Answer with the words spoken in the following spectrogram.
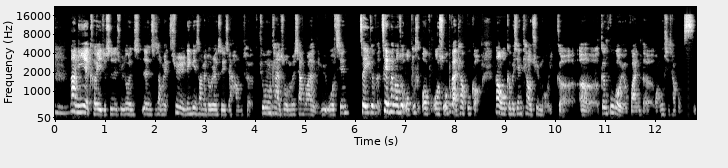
嗯，那你也可以就是去认识认识上面，去 LinkedIn 上面多认识一些 hunter，去问问看说有没有相关的领域。嗯、我先这一个这一份工作，我不是我我我不敢跳 Google，那我可不可以先跳去某一个呃跟 Google 有关的网络行销公司？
